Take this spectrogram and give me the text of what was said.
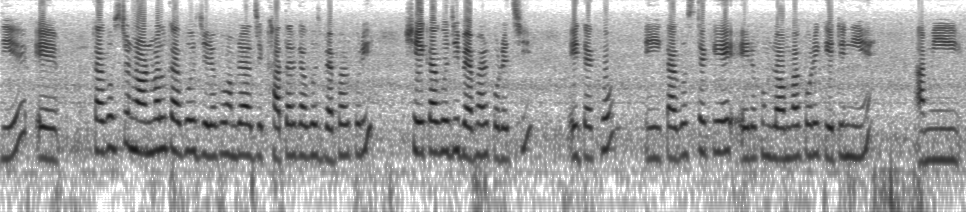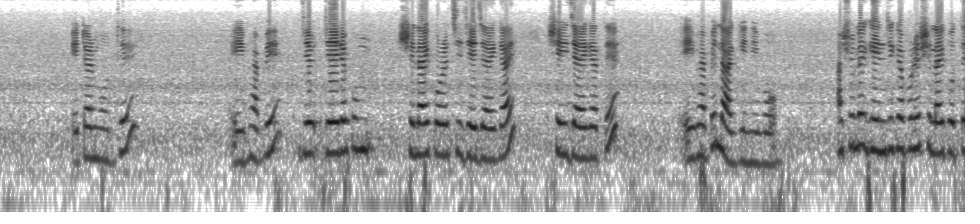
দিয়ে এ, কাগজটা নর্মাল কাগজ, যেরকম আমরা যে খাতার কাগজ ব্যবহার করি, সেই কাগজই ব্যবহার করেছি। এই দেখো, এই কাগজটাকে এরকম লম্বা করে কেটে নিয়ে আমি এটার মধ্যে এইভাবে যে, যেরকম সেলাই করেছি যে জায়গায়, সেই জায়গাতে এইভাবে লাগিয়ে নিব। আসলে গেঞ্জি কাপড়ে সেলাই করতে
